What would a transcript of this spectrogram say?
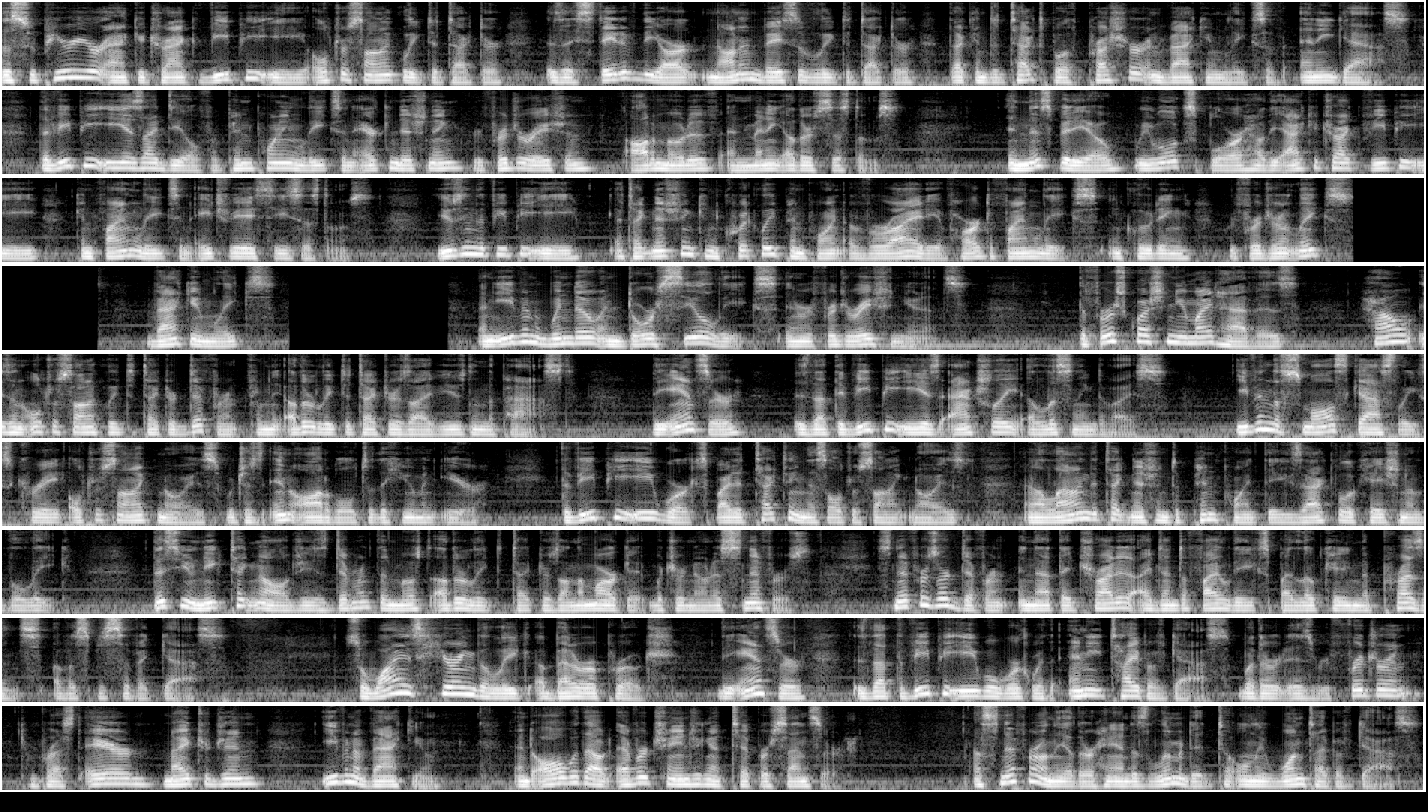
The Superior AccuTrak VPE ultrasonic leak detector is a state of the art, non invasive leak detector that can detect both pressure and vacuum leaks of any gas. The VPE is ideal for pinpointing leaks in air conditioning, refrigeration, automotive, and many other systems. In this video, we will explore how the AccuTrak VPE can find leaks in HVAC systems. Using the VPE, a technician can quickly pinpoint a variety of hard to find leaks, including refrigerant leaks, vacuum leaks, and even window and door seal leaks in refrigeration units. The first question you might have is, how is an ultrasonic leak detector different from the other leak detectors I've used in the past? The answer is that the VPE is actually a listening device. Even the smallest gas leaks create ultrasonic noise, which is inaudible to the human ear. The VPE works by detecting this ultrasonic noise and allowing the technician to pinpoint the exact location of the leak. This unique technology is different than most other leak detectors on the market, which are known as sniffers. Sniffers are different in that they try to identify leaks by locating the presence of a specific gas. So, why is hearing the leak a better approach? The answer is that the VPE will work with any type of gas, whether it is refrigerant, compressed air, nitrogen, even a vacuum, and all without ever changing a tip or sensor. A sniffer, on the other hand, is limited to only one type of gas.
